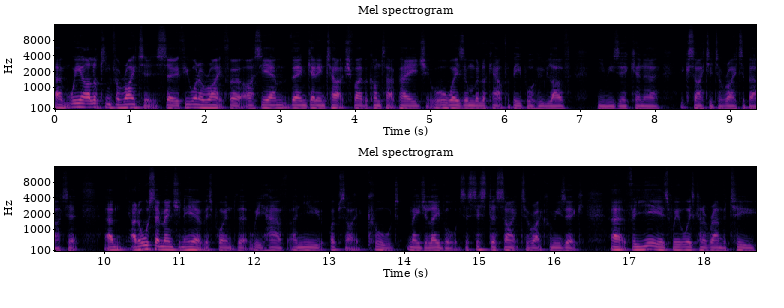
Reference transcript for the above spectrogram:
Um, we are looking for writers. So if you want to write for RCM, then get in touch via the contact page. We're always on the lookout for people who love new music and are excited to write about it. Um, I'd also mention here at this point that we have a new website called Major Labl. It's a sister site to Right Chord Music. Uh, for years, we always kind of ran the two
